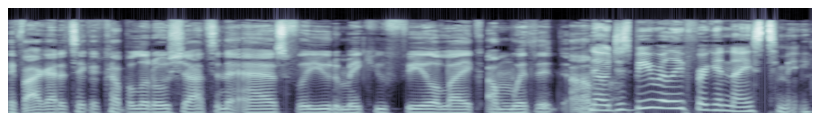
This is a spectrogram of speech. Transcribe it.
if I got to take a couple of those shots in the ass for you to make you feel like I'm with it, um, no, just be really friggin' nice to me,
